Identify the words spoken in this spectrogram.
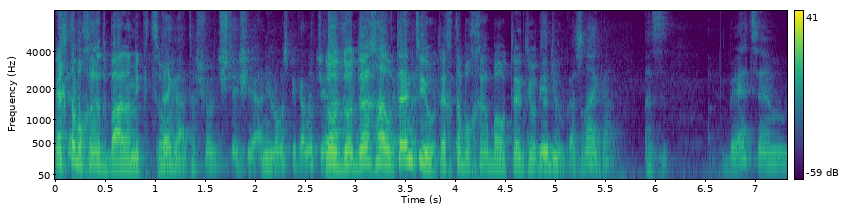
איך אתה בוחר את בעל המקצוע? רגע, אתה שואל שתי שאלות, אני לא מספיק לענות לא, זו דרך האותנטיות, איך אתה בוחר באותנטיות? בדיוק, אז רגע, אז בעצם,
